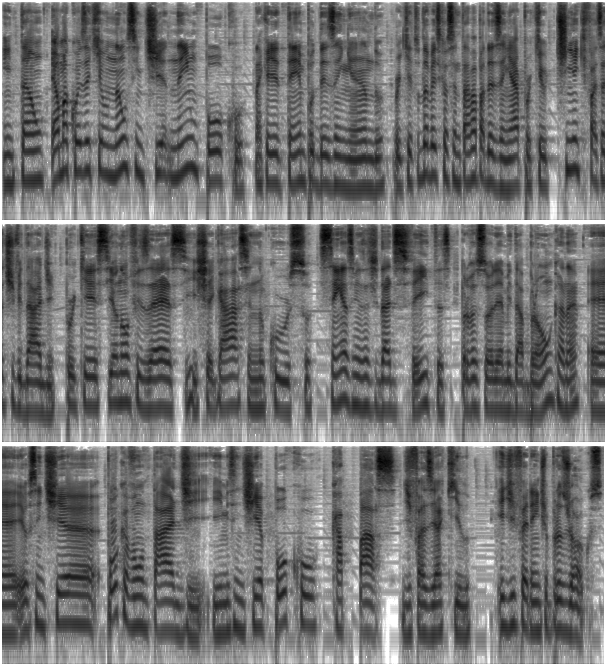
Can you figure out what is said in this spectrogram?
Então, é uma coisa que eu não sentia nem um pouco naquele tempo desenhando, porque toda vez que eu sentava para desenhar porque eu tinha que fazer atividade, porque se eu não fizesse e chegasse no curso sem as minhas atividades feitas, o professor ia me dar bronca, né? É, eu sentia pouca vontade e me sentia pouco capaz de fazer aquilo e diferente para os jogos.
